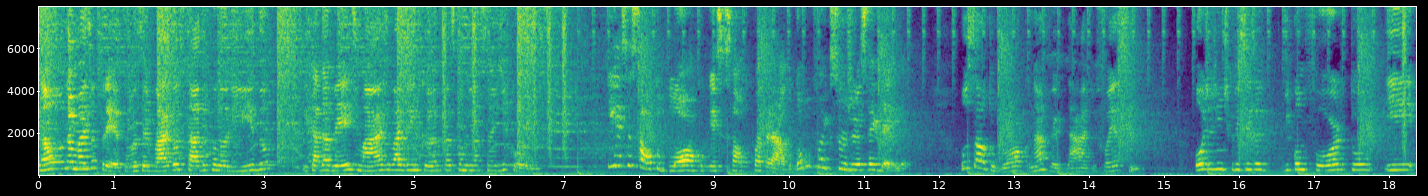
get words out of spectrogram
não usa mais o preto, você vai gostar do colorido e cada vez mais vai brincando com as combinações de cores. E esse salto bloco e esse salto quadrado, como foi que surgiu essa ideia? O salto bloco, na verdade, foi assim. Hoje a gente precisa de conforto e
